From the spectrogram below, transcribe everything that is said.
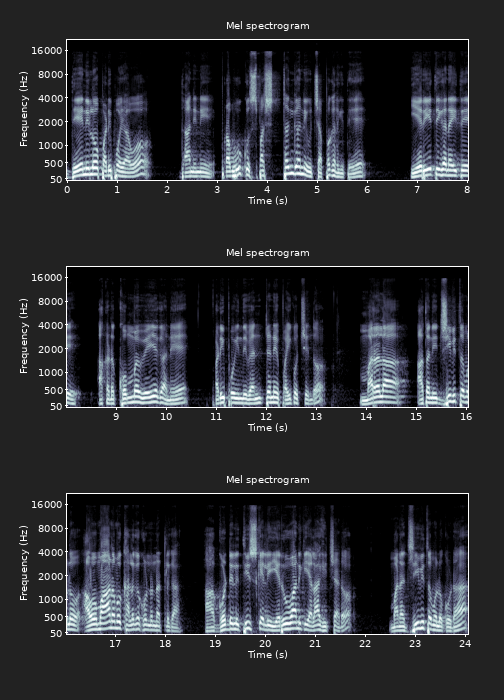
దేనిలో పడిపోయావో దానిని ప్రభువుకు స్పష్టంగా నీవు చెప్పగలిగితే ఏ రీతిగానైతే అక్కడ కొమ్మ వేయగానే పడిపోయింది వెంటనే పైకొచ్చిందో మరలా అతని జీవితంలో అవమానము కలగకుండాన్నట్లుగా ఆ గొడ్డలి తీసుకెళ్ళి ఎరువానికి ఎలాగిచ్చాడో మన జీవితంలో కూడా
